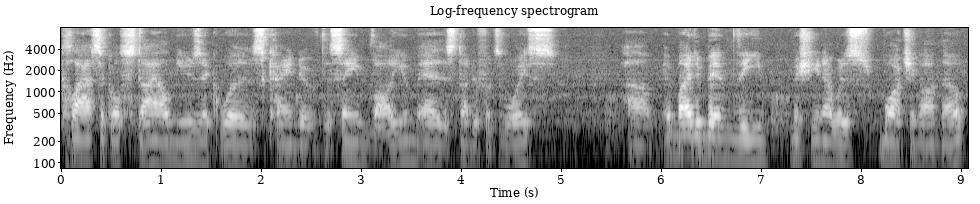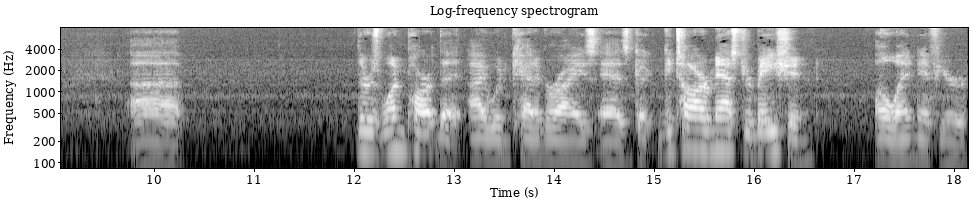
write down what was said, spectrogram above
classical style music was kind of the same volume as Thunderfoot's voice. Um, it might have been the machine I was watching on though. Uh, there was one part that I would categorize as gu- guitar masturbation. Owen, if you're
